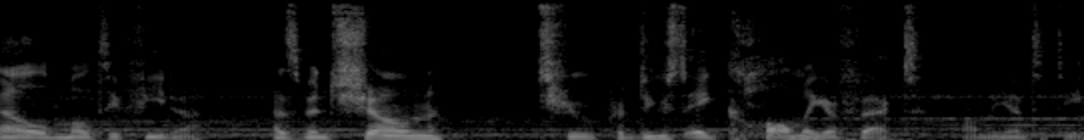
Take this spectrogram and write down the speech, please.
L. multifida, has been shown to produce a calming effect on the entity.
